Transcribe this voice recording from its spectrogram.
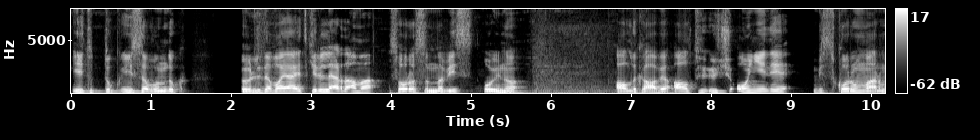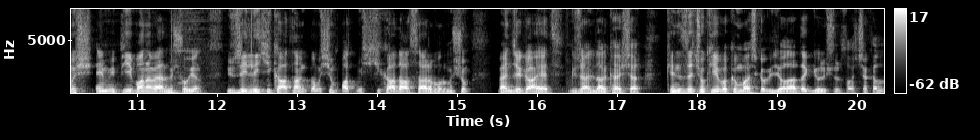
İyi tuttuk, iyi savunduk. Early'de bayağı etkililerdi ama sonrasında biz oyunu aldık abi. 6-3-17 bir skorum varmış. MVP'yi bana vermiş oyun. 152k tanklamışım. 62k'da hasar vurmuşum. Bence gayet güzeldi arkadaşlar. Kendinize çok iyi bakın. Başka videolarda görüşürüz. Hoşçakalın.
